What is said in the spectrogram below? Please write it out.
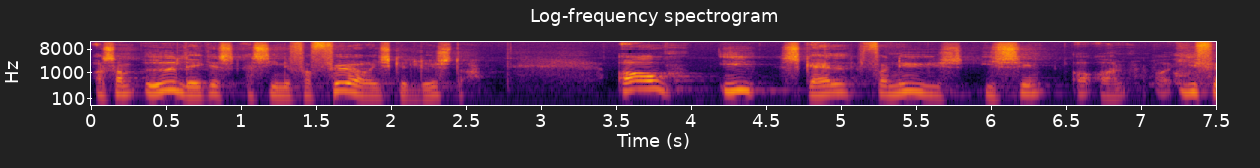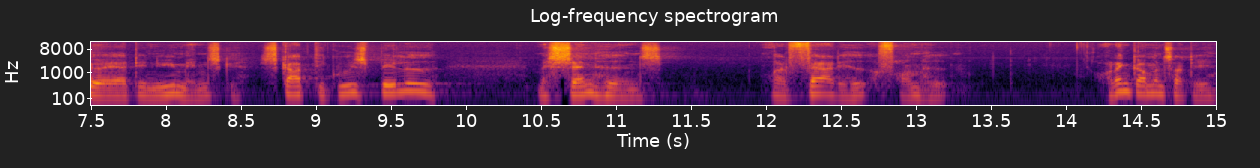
og som ødelægges af sine forføreriske lyster. Og I skal fornyes i sind og ånd, og iføre jer det nye menneske, skabt i Guds billede, med sandhedens retfærdighed og fromhed. Hvordan gør man så det?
